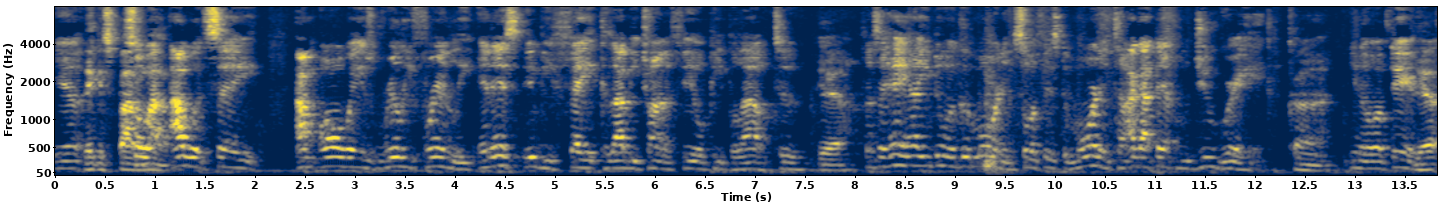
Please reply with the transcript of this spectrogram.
Yeah. They can spot So them I, out. I would say I'm always really friendly, and it's it be fake because I be trying to feel people out too. yeah, So I say, hey, how you doing? Good morning. So if it's the morning time, I got that from Jew Greg, con. you know, up there. Yeah,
